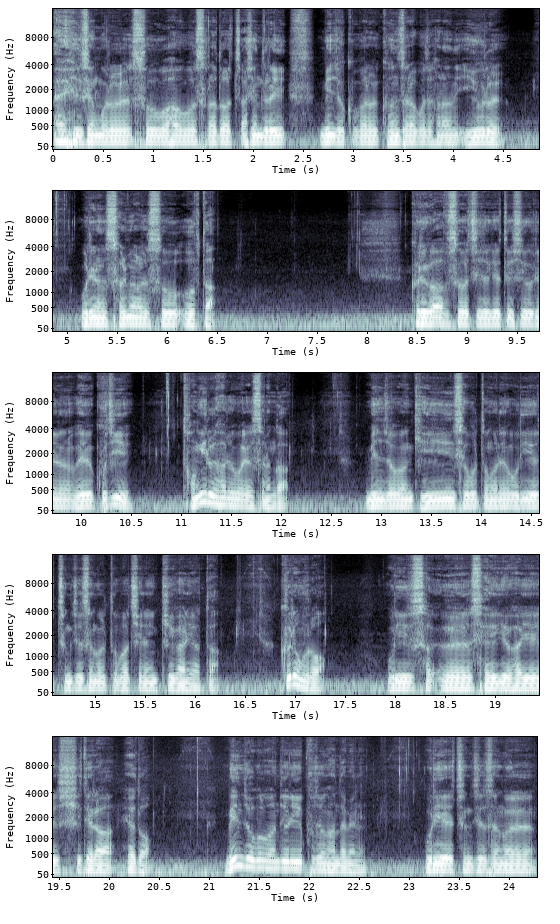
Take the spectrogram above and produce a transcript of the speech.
희생물을 수고하고서라도 자신들의 민족 국가를 건설하고자 하는 이유를 우리는 설명할 수 없다. 그리고 앞서 지적했듯이 우리는 왜 굳이 통일을 하려고 애쓰는가? 민족은 긴 세월 동안에 우리의 정체성을 떠받치는 기간이었다. 그러므로 우리 서- 어, 세계화의 시대라 해도 민족을 완전히 부정한다면 우리의 정체성을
